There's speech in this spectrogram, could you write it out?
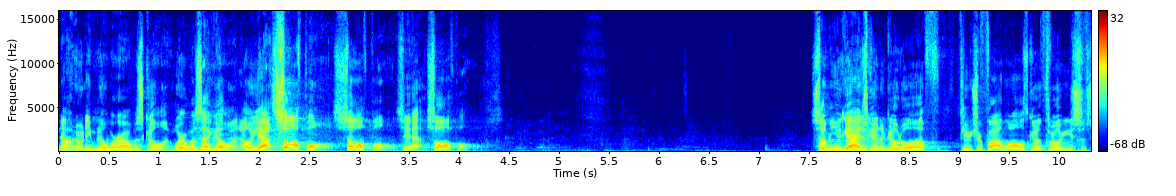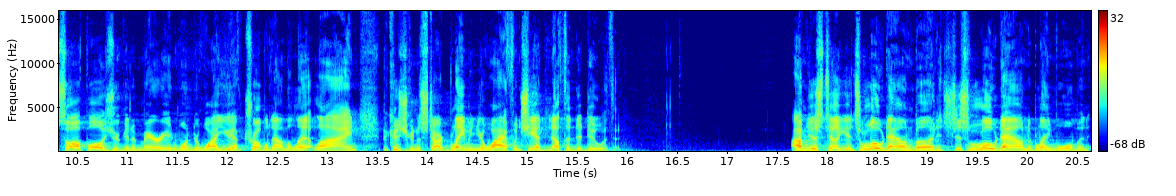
now I don't even know where I was going. Where was I going? Oh, yeah, softballs, softballs, yeah, softballs. Some of you guys are going to go to a future father-in-law is going to throw you some softballs. You're going to marry and wonder why you have trouble down the line because you're going to start blaming your wife when she had nothing to do with it. I'm just telling you, it's low down, bud. It's just low down to blame a woman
